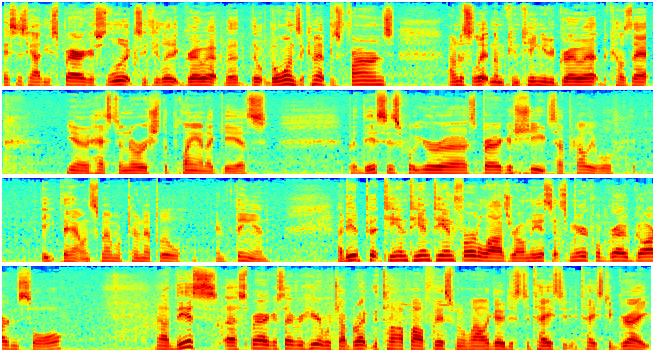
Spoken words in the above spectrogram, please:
this is how the asparagus looks if you let it grow up. But the, the ones that come up as ferns, I'm just letting them continue to grow up because that, you know, has to nourish the plant, I guess. But this is what your uh, asparagus shoots. I probably will eat that one. Some of them are coming up a little and thin. I did put 10 10 10 fertilizer on this. That's Miracle-Gro garden soil. Now this asparagus over here, which I broke the top off this one a while ago just to taste it, it tasted great.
